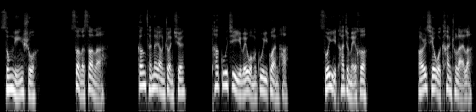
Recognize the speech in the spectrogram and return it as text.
松林说：“算了算了，刚才那样转圈。”他估计以为我们故意灌他，所以他就没喝。而且我看出来了，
